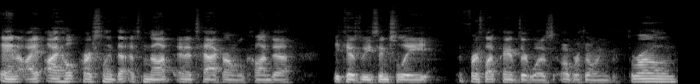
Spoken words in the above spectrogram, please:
And I, I hope personally that it's not an attack on Wakanda because we essentially first Black Panther was overthrowing the throne.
